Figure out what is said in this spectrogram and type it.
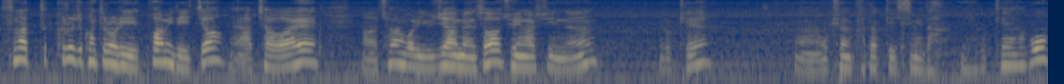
스마트 크루즈 컨트롤이 포함이 되어 있죠. 예, 앞차와의 어, 차간 거리 유지하면서 주행할 수 있는 이렇게 어, 옵션 가볍게 있습니다. 예, 이렇게 하고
